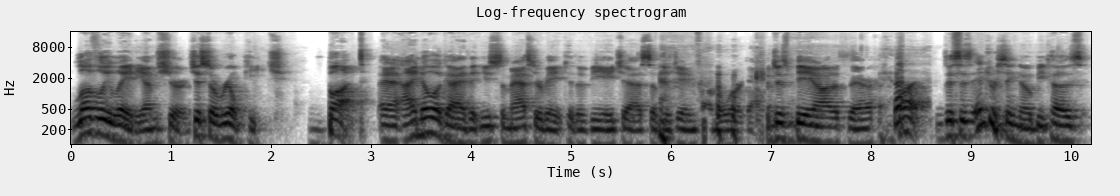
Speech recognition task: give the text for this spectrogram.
Lovely lady, I'm sure. Just a real peach. But I know a guy that used to masturbate to the VHS of the Jane Fonda workout. Just being honest there. But this is interesting though because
